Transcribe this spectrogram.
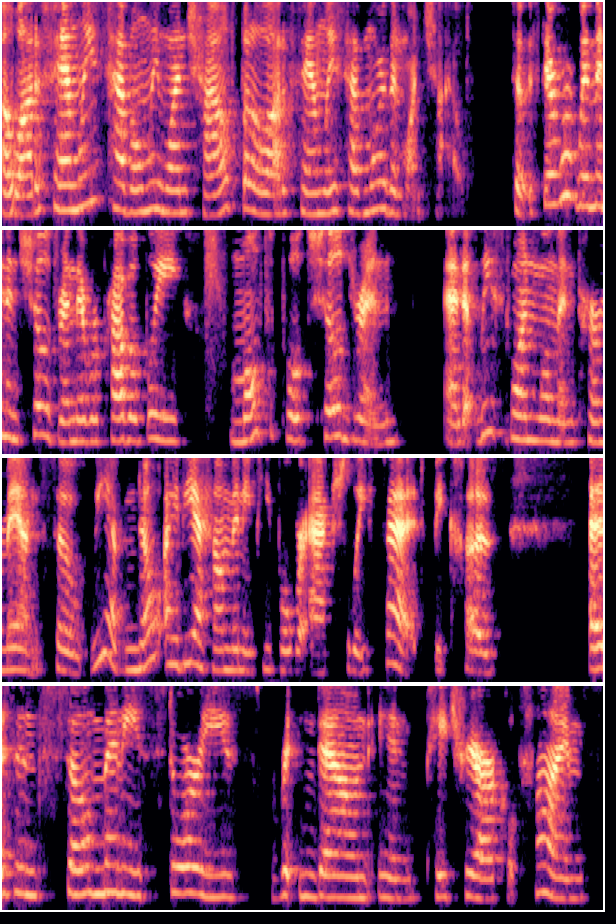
a lot of families have only one child, but a lot of families have more than one child. So if there were women and children, there were probably multiple children and at least one woman per man. So we have no idea how many people were actually fed because, as in so many stories written down in patriarchal times,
